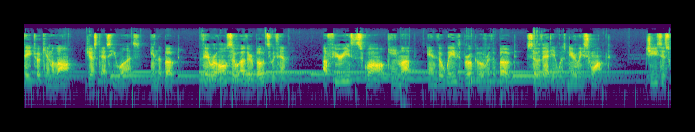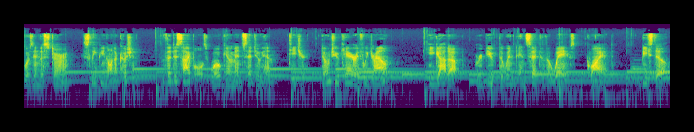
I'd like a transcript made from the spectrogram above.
they took him along, just as he was, in the boat. There were also other boats with him. A furious squall came up, and the waves broke over the boat, so that it was nearly swamped. Jesus was in the stern, sleeping on a cushion. The disciples woke him and said to him, Teacher, don't you care if we drown? He got up, rebuked the wind, and said to the waves, Quiet, be still.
